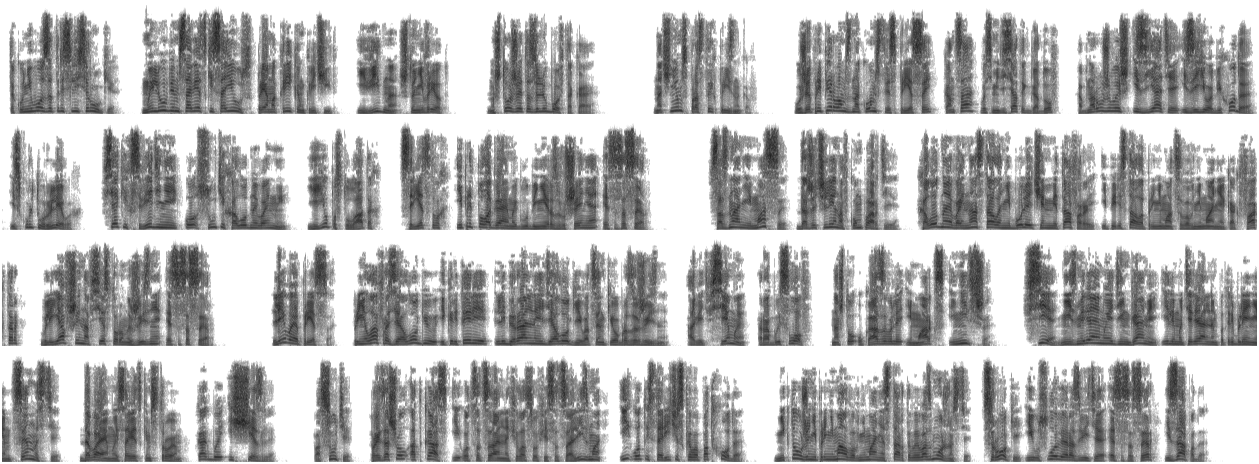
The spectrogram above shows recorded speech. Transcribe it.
Так у него затряслись руки. «Мы любим Советский Союз!» прямо криком кричит. И видно, что не врет. Но что же это за любовь такая? Начнем с простых признаков. Уже при первом знакомстве с прессой конца 80-х годов обнаруживаешь изъятие из ее обихода, из культуры левых, всяких сведений о сути холодной войны, ее постулатах, средствах и предполагаемой глубине разрушения СССР. В сознании массы, даже членов Компартии, холодная война стала не более чем метафорой и перестала приниматься во внимание как фактор, влиявший на все стороны жизни СССР. Левая пресса приняла фразеологию и критерии либеральной идеологии в оценке образа жизни. А ведь все мы рабы слов, на что указывали и Маркс, и Ницше. Все неизмеряемые деньгами или материальным потреблением ценности, даваемые советским строем, как бы исчезли. По сути, произошел отказ и от социальной философии социализма, и от исторического подхода, Никто уже не принимал во внимание стартовые возможности, сроки и условия развития СССР и Запада.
